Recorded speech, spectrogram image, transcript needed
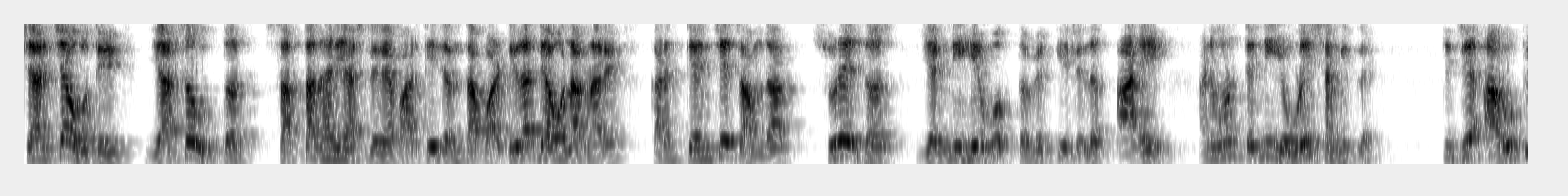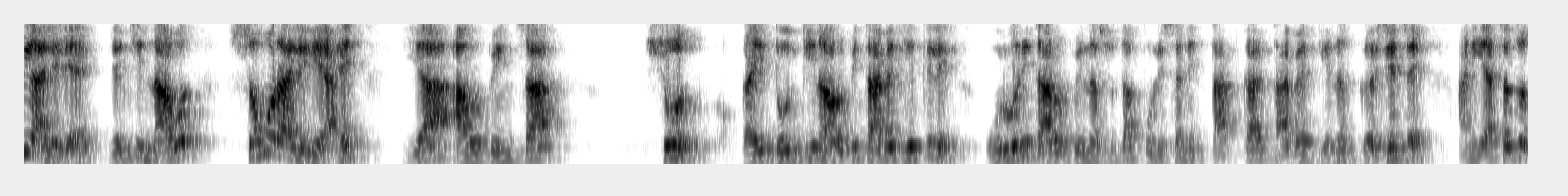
चर्चा होते. याचं उत्तर सत्ताधारी असलेल्या भारतीय जनता पार्टीला द्यावं लागणार आहे. कारण त्यांचेच आमदार सुरेश धस यांनी हे वक्तव्य केलेलं आहे. आणि म्हणून त्यांनी एवढंही सांगितलंय. की जे आरोपी आलेले आहेत ज्यांची नावं समोर आलेली आहेत या आरोपींचा शोध काही दोन तीन आरोपी ताब्यात घेतलेले आहेत. उर्वरित आरोपींना सुद्धा पोलिसांनी तात्काळ ताब्यात घेणं गरजेचं आहे. आणि याचा जो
